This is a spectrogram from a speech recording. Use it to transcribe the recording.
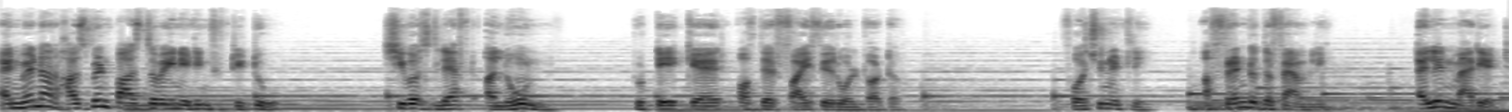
and when her husband passed away in 1852, she was left alone to take care of their five year old daughter. Fortunately, a friend of the family, Ellen Marryat,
